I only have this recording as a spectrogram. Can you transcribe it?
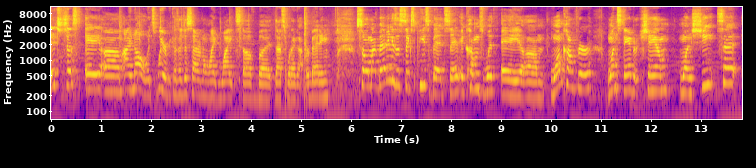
It's just a um, I know it's weird because I just said I don't like white stuff but that's what I got for bedding. So my bedding is a six piece bed set. It comes with a um, one comforter one standard sham one sheet set,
